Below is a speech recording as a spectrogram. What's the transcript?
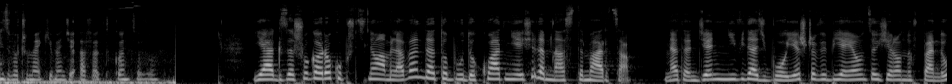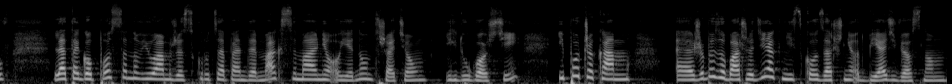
i zobaczymy jaki będzie efekt końcowy. Jak zeszłego roku przycinałam lawendę, to był dokładnie 17 marca. Na ten dzień nie widać było jeszcze wybijających zielonych pędów, dlatego postanowiłam, że skrócę pędy maksymalnie o 1 trzecią ich długości i poczekam, e, żeby zobaczyć, jak nisko zacznie odbijać wiosną.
